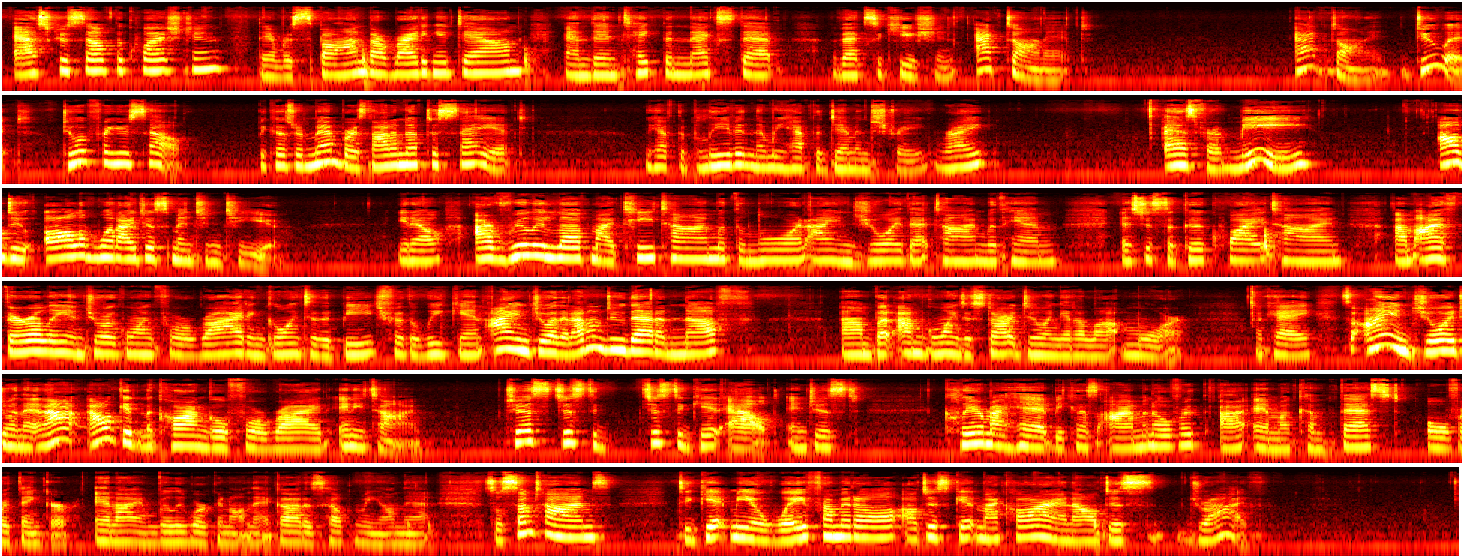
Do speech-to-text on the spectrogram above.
Ask yourself the question, then respond by writing it down, and then take the next step of execution. Act on it. Act on it. Do it. Do it for yourself. Because remember, it's not enough to say it. We have to believe it and then we have to demonstrate, right? As for me, I'll do all of what I just mentioned to you. You know, I really love my tea time with the Lord. I enjoy that time with Him. It's just a good, quiet time. Um, I thoroughly enjoy going for a ride and going to the beach for the weekend. I enjoy that. I don't do that enough, um, but I'm going to start doing it a lot more. Okay, so I enjoy doing that, and I, I'll get in the car and go for a ride anytime, just just to just to get out and just clear my head because I'm an over I am a confessed overthinker, and I am really working on that. God is helping me on that. So sometimes to get me away from it all, I'll just get my car and I'll just drive.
